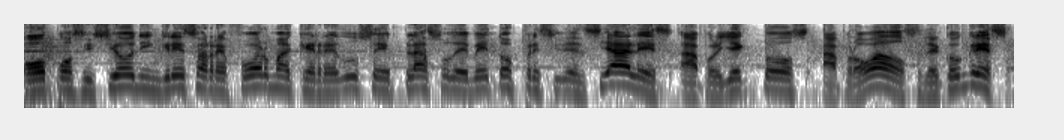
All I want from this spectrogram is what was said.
Oposición ingresa reforma que reduce plazo de vetos presidenciales a proyectos aprobados del Congreso.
